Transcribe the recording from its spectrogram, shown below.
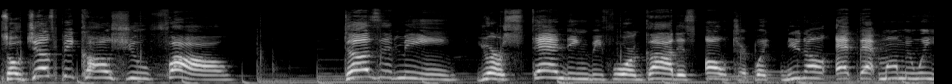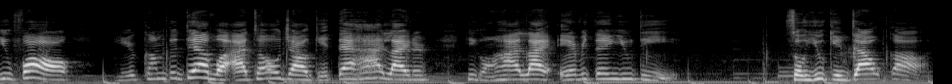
So just because you fall doesn't mean you're standing before God's altar. But you know, at that moment when you fall, here come the devil. I told y'all, get that highlighter. He gonna highlight everything you did. So you can doubt God.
